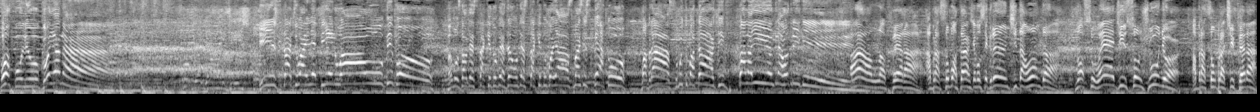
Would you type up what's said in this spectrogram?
orgulho Goiana. Estádio Aile Pinheiro vivo. Vamos ao destaque do Verdão, destaque do Goiás, mais esperto. Um abraço, muito boa tarde. Fala aí, André Rodrigues. Fala, fera! Abração, boa tarde a você, grande da onda, nosso Edson Júnior. Abração pra ti, fera.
